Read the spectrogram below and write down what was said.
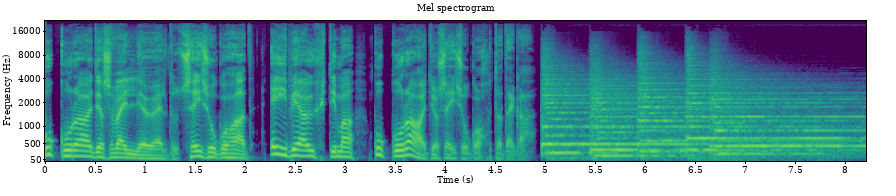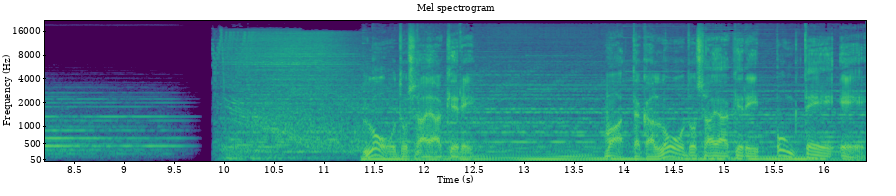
Kuku raadios välja öeldud seisukohad ei pea ühtima Kuku raadio seisukohtadega. loodusajakiri, vaata ka looduseajakiri.ee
